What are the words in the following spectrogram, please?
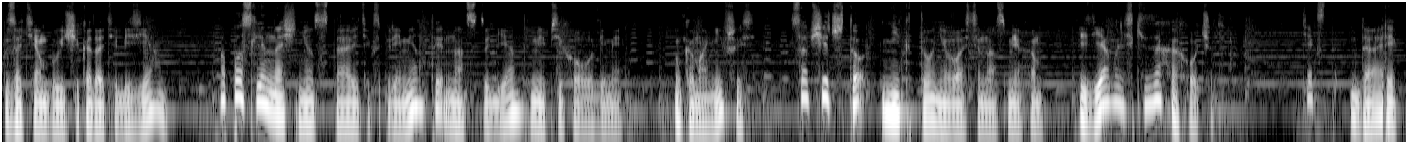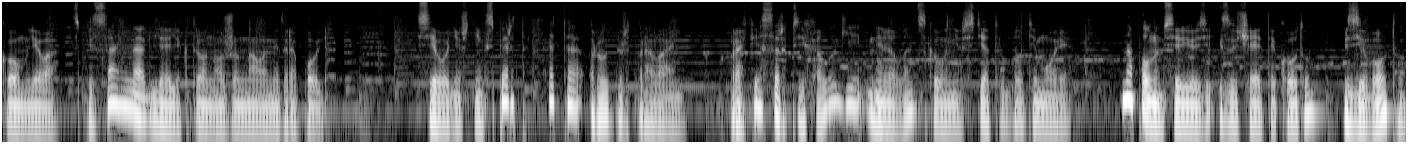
затем будет щекотать обезьян, а после начнет ставить эксперименты над студентами и психологами. Угомонившись, сообщит, что никто не властен над смехом, и дьявольски захохочет – Текст Дарья Комлева специально для электронного журнала «Метрополь». Сегодняшний эксперт – это Роберт Правайн, профессор психологии Мэрилендского университета в Балтиморе. На полном серьезе изучает икоту, зевоту,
